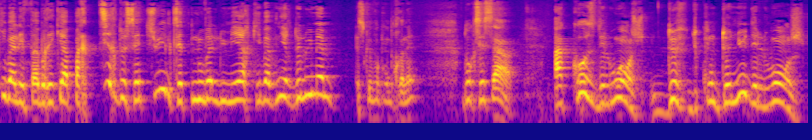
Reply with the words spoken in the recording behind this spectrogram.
qui va les fabriquer à partir de cette huile, cette nouvelle lumière qui va venir de lui-même. Est-ce que vous comprenez? Donc c'est ça. À cause des louanges, du contenu des louanges,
